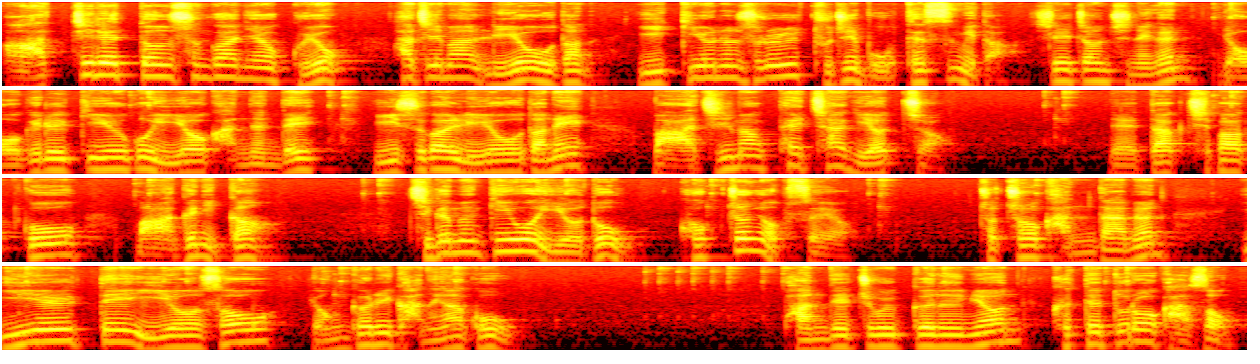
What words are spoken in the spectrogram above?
아찔했던 순간이었고요. 하지만 리오 오단 이 끼우는 수를 두지 못했습니다. 실전 진행은 여기를 끼우고 이어갔는데 이 수가 리오 오단의 마지막 패착이었죠. 네, 딱 집었고 막으니까 지금은 끼워 이어도 걱정이 없어요. 저쳐 간다면 이을 때 이어서 연결이 가능하고 반대쪽을 끊으면 그때 뚫어가서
